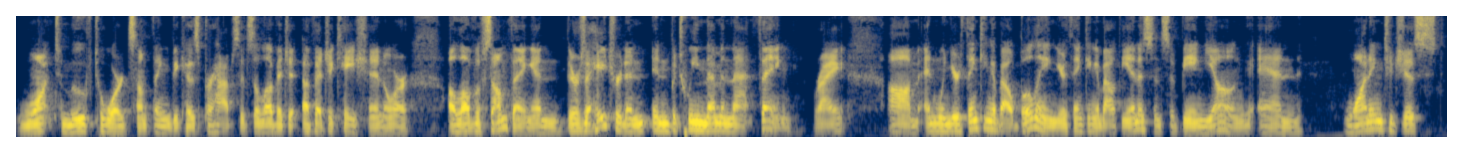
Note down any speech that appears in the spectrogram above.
want to move towards something because perhaps it's a love edu- of education or a love of something, and there's a hatred in, in between them and that thing, right? Um, and when you're thinking about bullying, you're thinking about the innocence of being young and wanting to just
